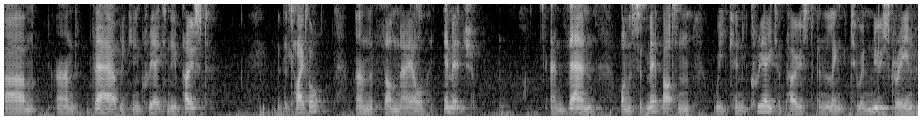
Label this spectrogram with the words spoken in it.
Um, and there we can create a new post with the title and the thumbnail image. And then on the submit button, we can create a post and link to a new screen.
